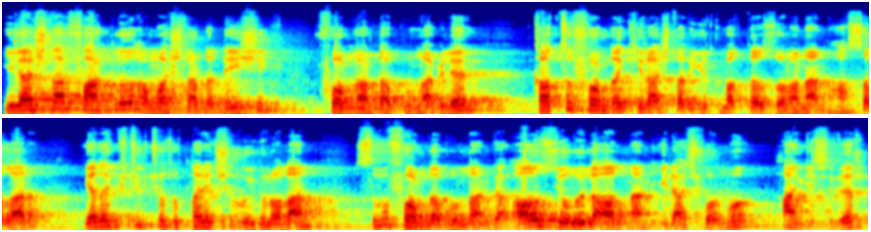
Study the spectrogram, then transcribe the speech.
İlaçlar farklı amaçlarda değişik formlarda bulunabilir. Katı formdaki ilaçları yutmakta zorlanan hastalar ya da küçük çocuklar için uygun olan sıvı formda bulunan ve ağız yoluyla alınan ilaç formu hangisidir?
